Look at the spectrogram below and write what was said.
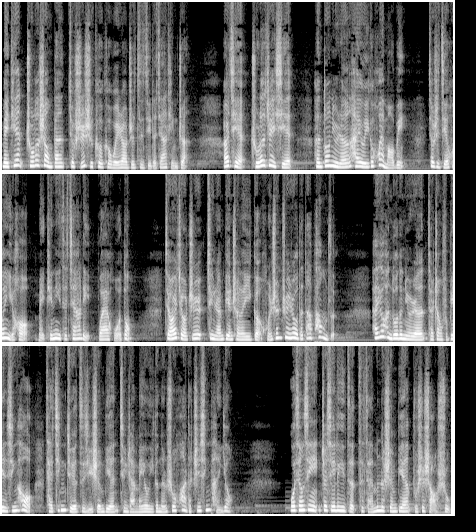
每天除了上班，就时时刻刻围绕着自己的家庭转。而且除了这些，很多女人还有一个坏毛病，就是结婚以后每天腻在家里，不爱活动，久而久之，竟然变成了一个浑身赘肉的大胖子。还有很多的女人在丈夫变心后，才惊觉自己身边竟然没有一个能说话的知心朋友。我相信这些例子在咱们的身边不是少数。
